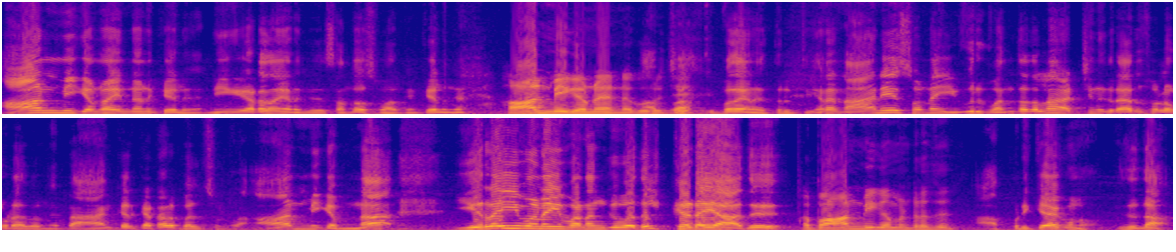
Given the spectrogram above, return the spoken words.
ஆன்மீகம்னா என்னன்னு கேளுங்க. நீங்க கேட்டாதான் எனக்கு சந்தோஷமா இருக்கும். கேளுங்க. ஆன்மீகம்னா என்ன குருஜி? இப்பதான் எனக்கு திருப்தி. ஏன்னா நானே சொன்னேன் இவருக்கு வந்ததெல்லாம் அடிச்சுனுக்கிறாருன்னு சொல்லக்கூடாது பாருங்க. இப்ப ஆங்கர் கேட்டாலும் பதில் சொல்றேன். ஆன்மீகம்னா இறைவனை வணங்குவதில் கிடையாது. அப்ப ஆன்மீகம்ன்றது? அப்படி கேட்கணும். இதுதான்.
